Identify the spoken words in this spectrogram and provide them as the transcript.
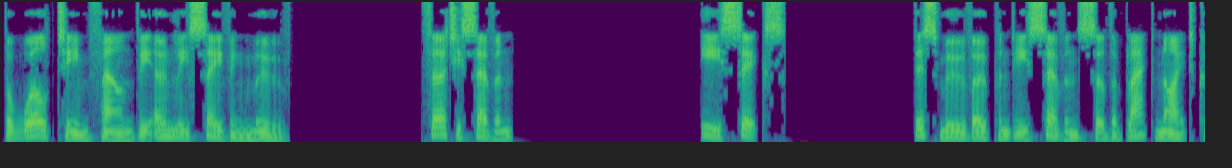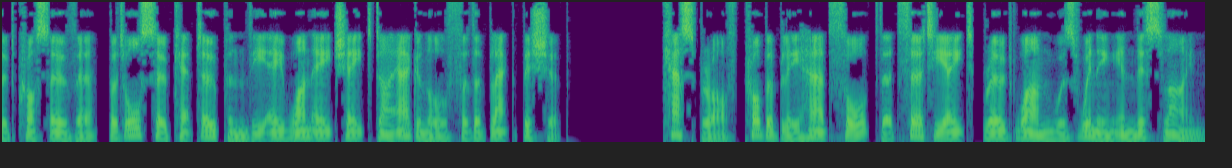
the world team found the only saving move. 37 e6 this move opened e7 so the black knight could cross over, but also kept open the a1-h8 diagonal for the black bishop. Kasparov probably had thought that 38, road 1 was winning in this line.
